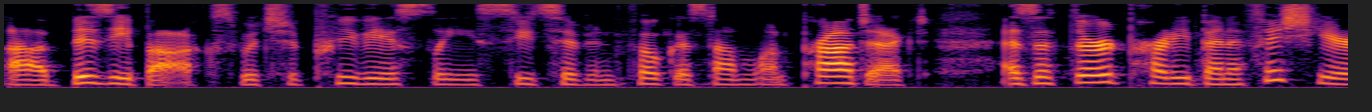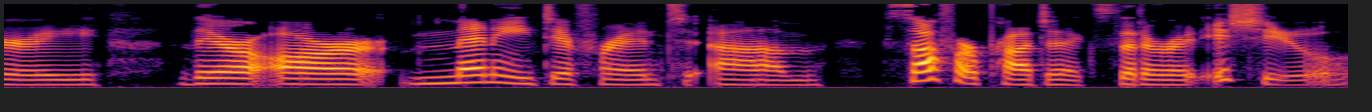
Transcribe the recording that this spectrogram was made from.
uh, BusyBox, which previously suits had been focused on one project. As a third-party beneficiary, there are many different um, software projects that are at issue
